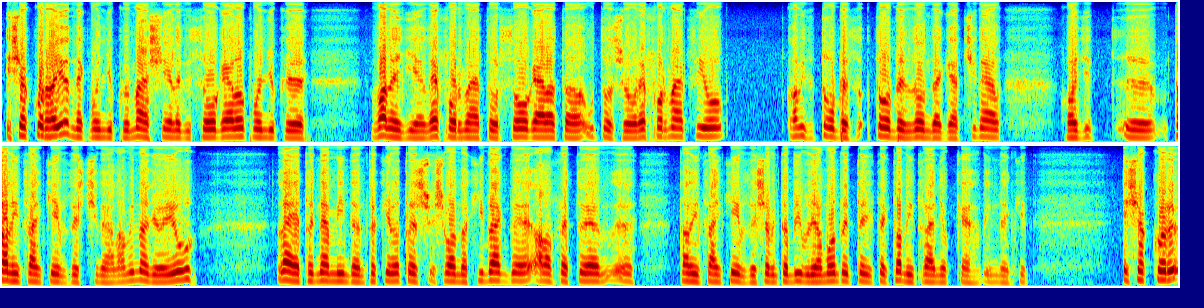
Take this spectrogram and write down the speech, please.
és akkor, ha jönnek mondjuk más jellegű szolgálat, mondjuk van egy ilyen reformátor szolgálata, utolsó reformáció, amit a Torben Zondegger csinál, hogy tanítványképzést csinál, ami nagyon jó. Lehet, hogy nem minden tökéletes, és vannak hibák, de alapvetően tanítványképzés, amit a Biblia mond, hogy tegyetek tanítványokká mindenkit. És akkor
